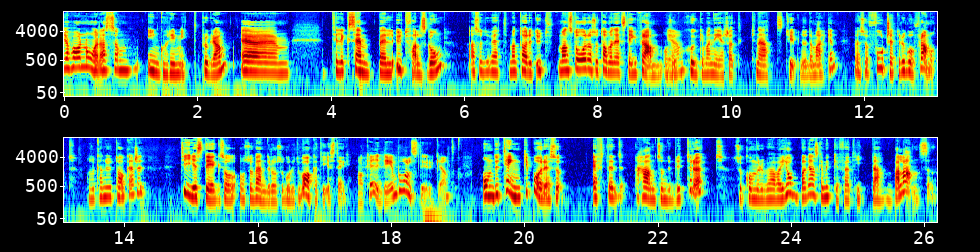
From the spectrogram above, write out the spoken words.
jag har några som ingår i mitt program. Eh, till exempel utfallsgång. Alltså du vet, man, tar ett ut, man står och så tar man ett steg fram och så Ja. sjunker man ner så att knät typ nuddar marken. Men så fortsätter du gå framåt. Och så kan du ta kanske 10 steg så, och så vänder du och så går du tillbaka 10 steg. Okej, det är bålstyrka alltså. Om du tänker på det så efterhand som du blir trött så kommer du behöva jobba ganska mycket för att hitta balansen.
